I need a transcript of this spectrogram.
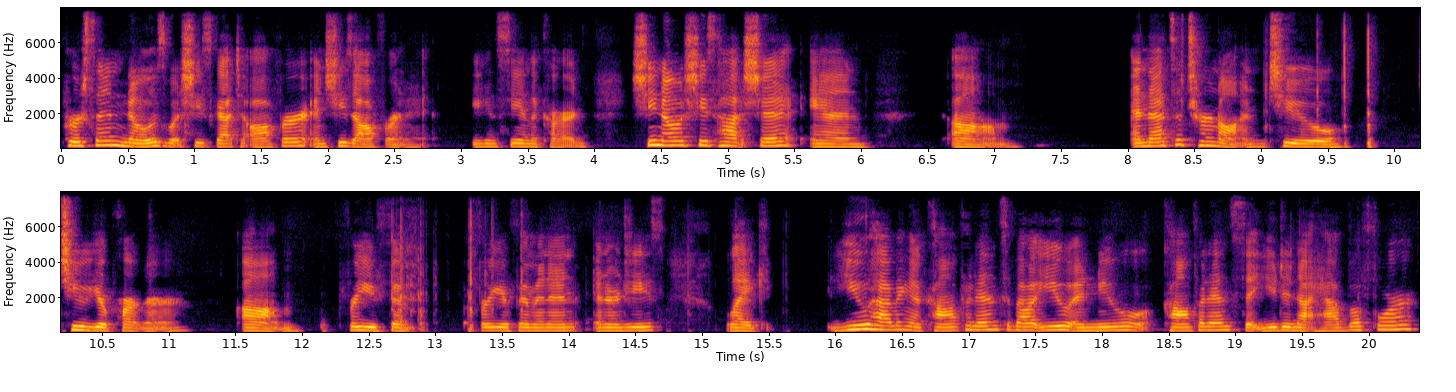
person knows what she's got to offer and she's offering it. You can see in the card. She knows she's hot shit and um and that's a turn on to to your partner um for you fem- for your feminine energies like you having a confidence about you a new confidence that you did not have before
